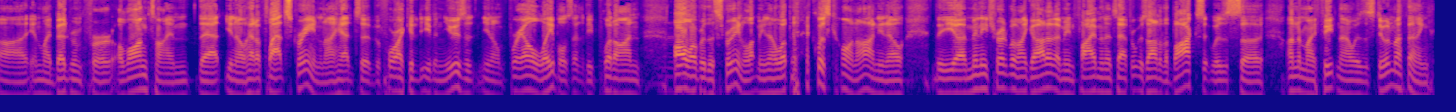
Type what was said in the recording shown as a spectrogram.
uh, in my bedroom for a long time that you know had a flat screen, and I had to before I could even use it. You know, braille labels had to be put on mm-hmm. all over the screen to let me know what the heck was going on. You know, the uh, mini tread when I got it. I mean, five minutes after it was out of the box, it was uh, under my feet, and I was doing my thing.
